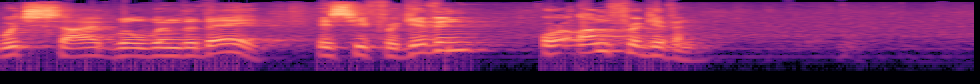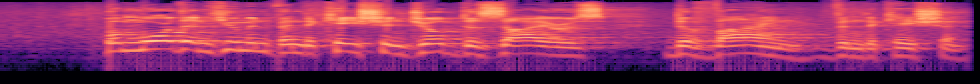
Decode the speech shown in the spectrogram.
Which side will win the day? Is he forgiven or unforgiven? But more than human vindication, Job desires divine vindication.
